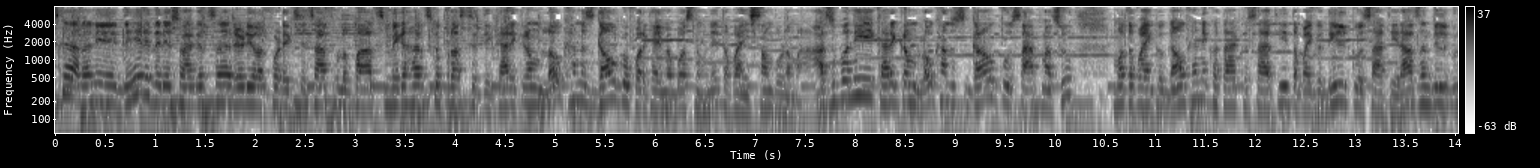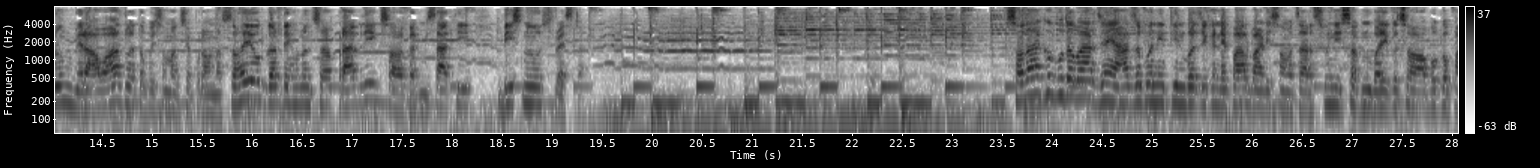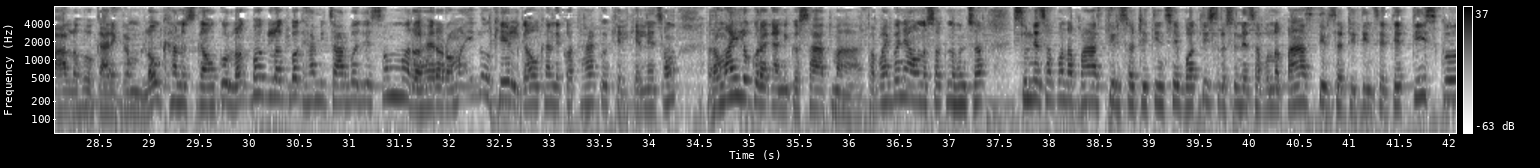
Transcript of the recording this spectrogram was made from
नमस्कार अनि धेरै धेरै स्वागत छ रेडियो अर्पण एक सय सात ठुलो पाँच मेगाहरजको प्रस्तुति कार्यक्रम लौखानुस गाउँको पर्खाइमा बस्नुहुने तपाईँ सम्पूर्णमा। आज पनि कार्यक्रम लौखानुस गाउँको साथमा छु। म तपाईँको गाउँखाने कथाको साथी तपाईँको दिलको साथी राजन दिल गुरुङ मेरो आवाजलाई तपाईँ समक्ष पुर्याउन सहयोग गर्दै हुनुहुन्छ प्राविधिक सहकर्मी साथी विष्णु श्रेष्ठ। सदाको बुधबार झैँ आज पनि तीन बजेको नेपाल बाणी समाचार सुनिसक्नु भएको छ। अबको पालो हो कार्यक्रम लौ खानुस गाउँको। लगभग लगभग हामी चार बजेसम्म रहेर रमाइलो खेल गाउँ खाने कथाको खेल खेल्नेछौँ। रमाइलो कुराकानीको साथमा तपाईँ पनि आउन सक्नुहुन्छ। शून्य छपन्न पाँच त्रिसठी तिन सय बत्तिस र शून्य छपन्न पाँच त्रिसठी तिन सय तेत्तिसको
